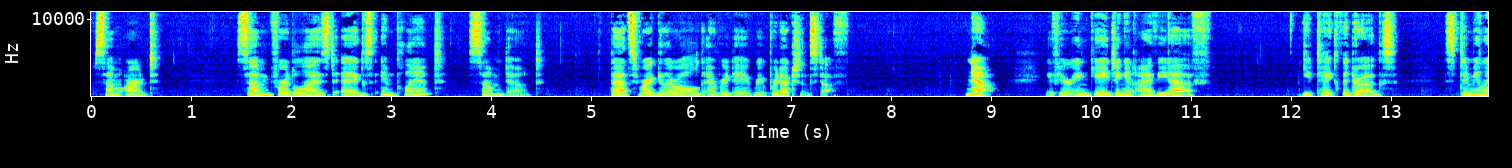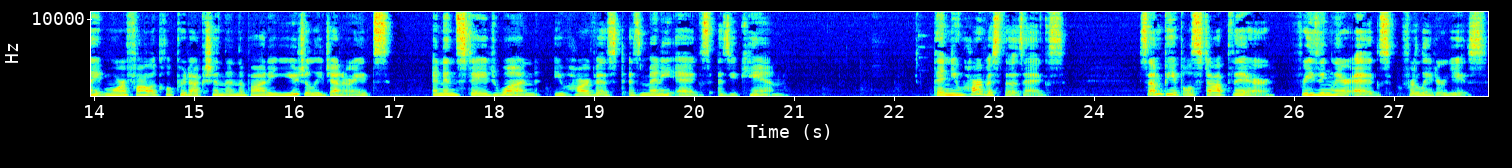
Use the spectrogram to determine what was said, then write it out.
some aren't. Some fertilized eggs implant, some don't. That's regular old everyday reproduction stuff. Now, if you're engaging in IVF, you take the drugs, stimulate more follicle production than the body usually generates, and in stage one, you harvest as many eggs as you can. Then you harvest those eggs. Some people stop there, freezing their eggs for later use.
